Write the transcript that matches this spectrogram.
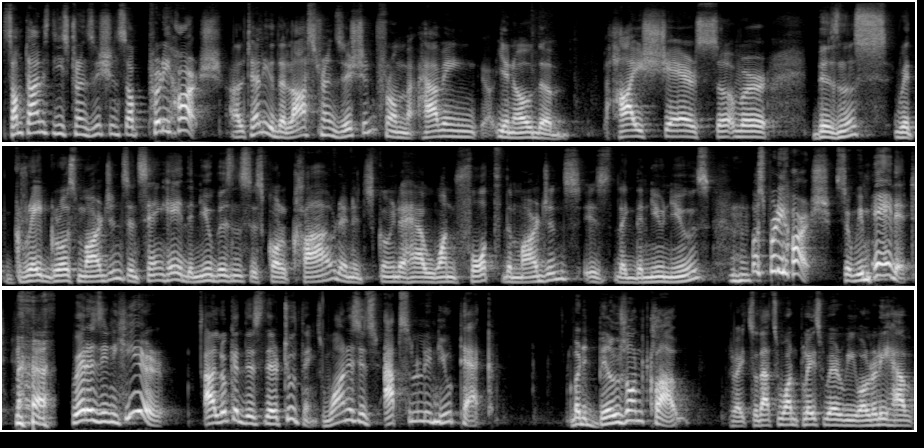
Sometimes these transitions are pretty harsh. I'll tell you, the last transition from having, you know, the high share server business with great gross margins and saying, hey, the new business is called cloud and it's going to have one fourth the margins is like the new news mm-hmm. was pretty harsh. So we made it. Whereas in here, I look at this, there are two things. One is it's absolutely new tech, but it builds on cloud, right? So that's one place where we already have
